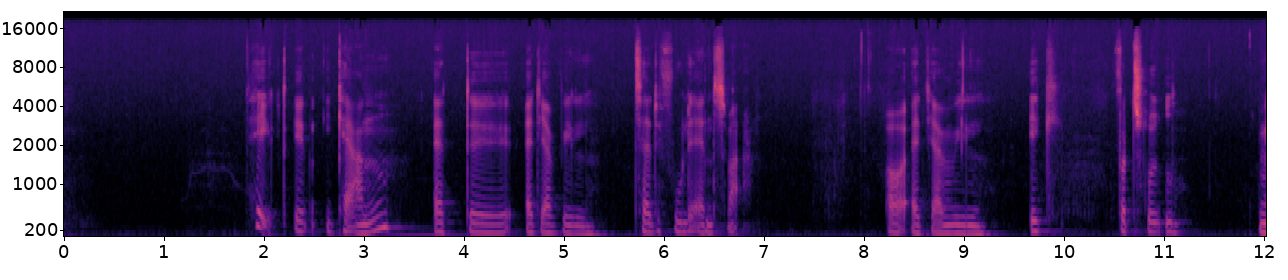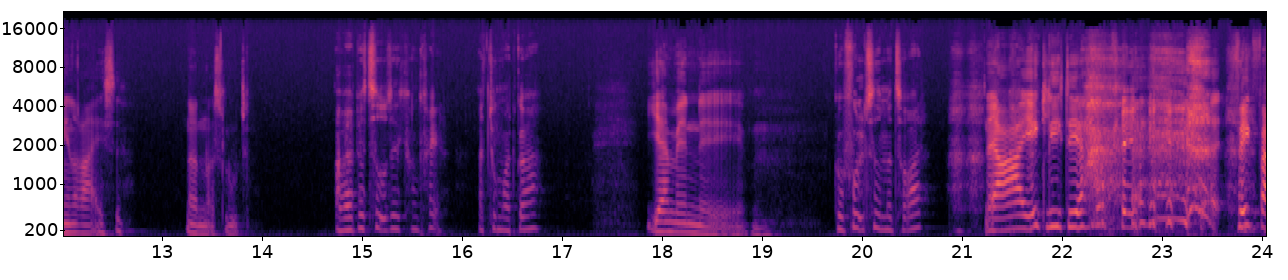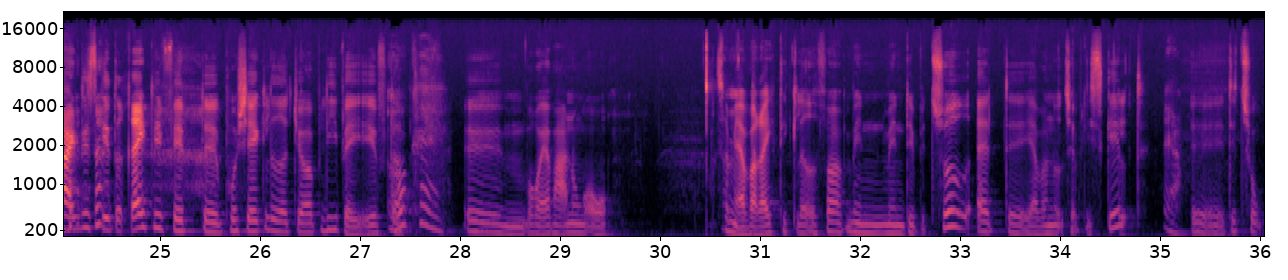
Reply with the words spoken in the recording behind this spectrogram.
helt ind i kernen, at, øh, at jeg ville tage det fulde ansvar. Og at jeg ville ikke fortryde min rejse, når den var slut. Og hvad betød det konkret, at du måtte gøre? Jamen, øh, Gå fuld tid med Tourette? nej, ikke lige der. Okay. Jeg fik faktisk et rigtig fedt øh, projektlederjob lige bagefter. Okay. øh, hvor jeg var nogle år, som jeg var rigtig glad for. Men, men det betød, at øh, jeg var nødt til at blive skilt. Ja. Øh, det tog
